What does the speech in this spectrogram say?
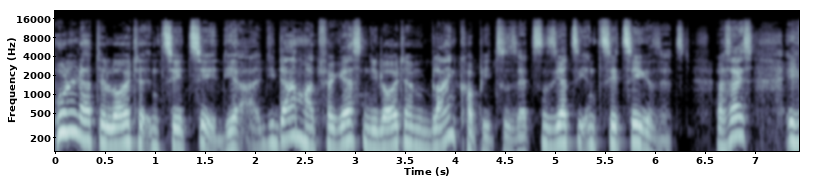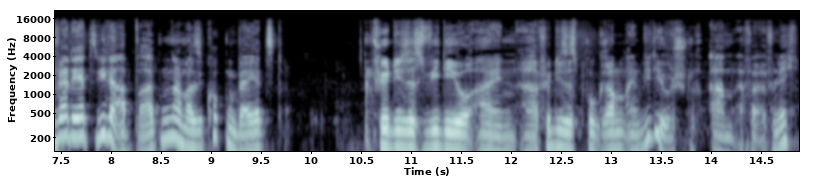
hunderte Leute in CC. Die, die Dame hat vergessen, die Leute in Blind Copy zu setzen. Sie hat sie in CC gesetzt. Das heißt, ich werde jetzt wieder abwarten, mal sie gucken, wer jetzt für dieses Video ein, äh, für dieses Programm ein Video äh, veröffentlicht.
